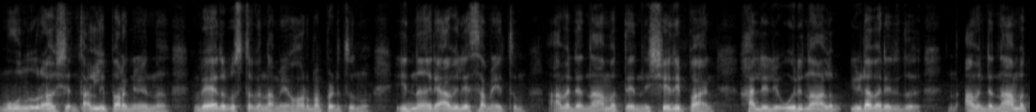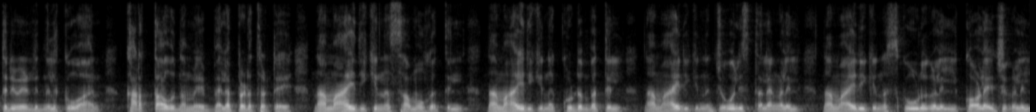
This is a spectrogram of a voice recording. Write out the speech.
മൂന്ന് പ്രാവശ്യം തള്ളിപ്പറഞ്ഞു എന്ന് വേദപുസ്തകം നമ്മെ ഓർമ്മപ്പെടുത്തുന്നു. ഇന്ന് രാവിലെ സമയത്തും അവന്റെ നാമത്തെ നിഷേധിപ്പാൻ ഹല്ലിൽ ഒരു നാളും ഇടവരരുത്. അവന്റെ നാമത്തിന് വേണ്ടി നിൽക്കുവാൻ കർത്താവ് നമ്മെ ബലപ്പെടുത്തട്ടെ. നാം ആയിരിക്കുന്ന സമൂഹത്തിൽ നാം ആയിരിക്കുന്ന കുടുംബത്തിൽ നാം ആയിരിക്കുന്ന ജോലി സ്ഥലങ്ങളിൽ നാം ആയിരിക്കുന്ന സ്കൂളുകളിൽ കോളേജുകളിൽ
